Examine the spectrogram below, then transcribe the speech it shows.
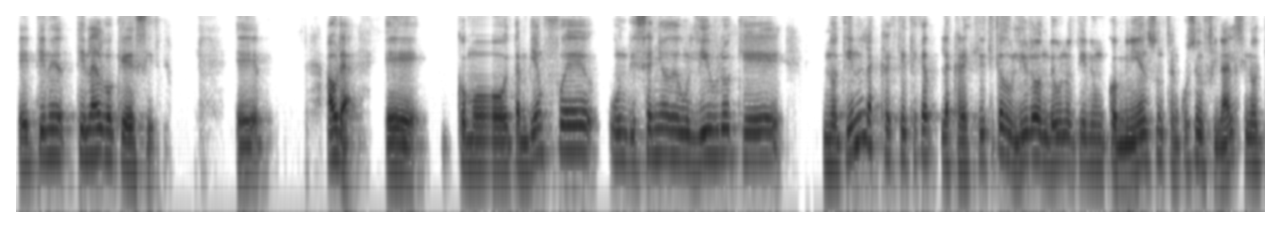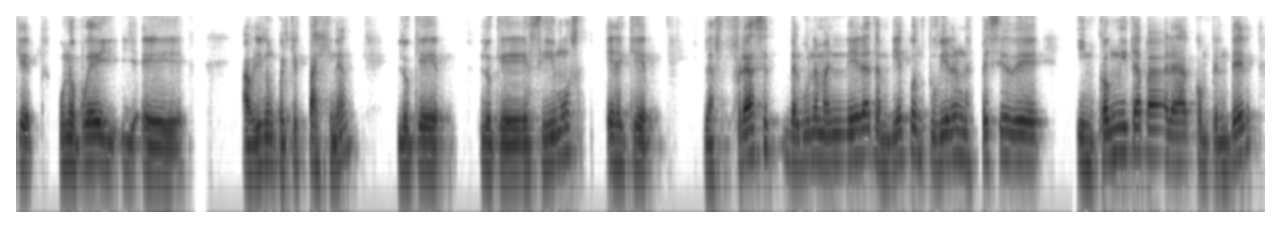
eh, tiene, tiene algo que decir. Eh, ahora, eh, como también fue un diseño de un libro que no tiene las características, las características de un libro donde uno tiene un comienzo, un transcurso y un final, sino que uno puede abrirlo en cualquier página lo que, lo que decidimos era que las frases de alguna manera también contuvieran una especie de incógnita para comprender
